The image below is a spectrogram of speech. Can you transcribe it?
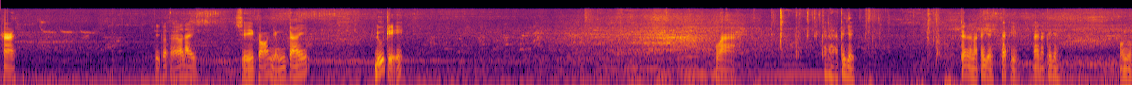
2 thì có thể ở đây sẽ có những cái đứa trẻ. Và cái này là cái gì? Cái này là cái gì? Phát hiện. Đây là cái gì? Mọi người.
